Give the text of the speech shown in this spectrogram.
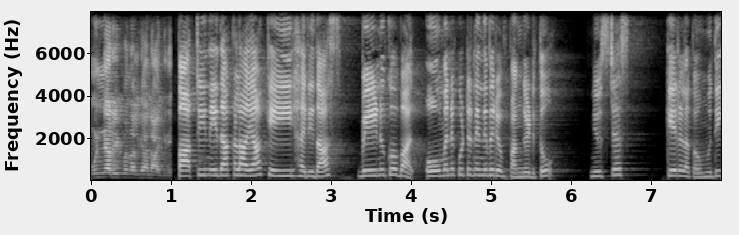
മുന്നറിയിപ്പ് നൽകാൻ ആഗ്രഹിക്കുന്നു. പാർട്ടി നേതാക്കളായ കെ ഇ ഹരിദാസ് വേണുഗോപാൽ ഓമനക്കുട്ടൻ എന്നിവരും പങ്കെടുത്തു. News desk Kerala Kaumudi.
